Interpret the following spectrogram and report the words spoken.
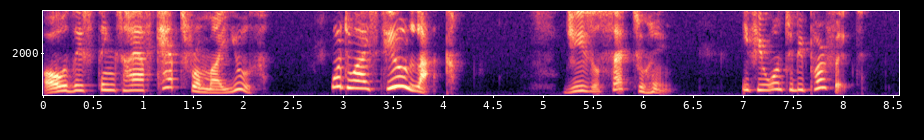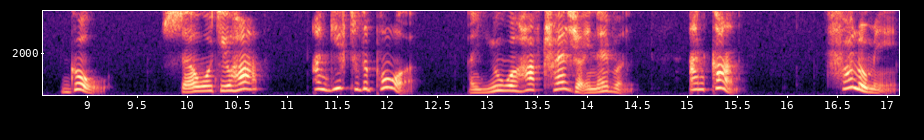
All these things I have kept from my youth. What do I still lack? Jesus said to him, If you want to be perfect, go, sell what you have, and give to the poor, and you will have treasure in heaven. And come, follow me.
